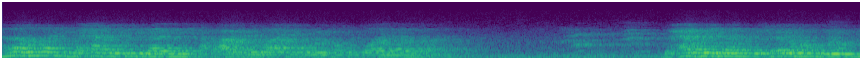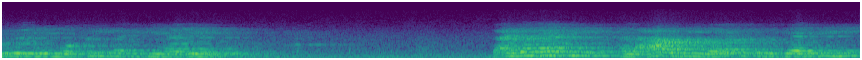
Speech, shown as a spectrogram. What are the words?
هؤلاء بحاجة إلى أن يفتحوا على الرواية ويخفضوا على بحاجة إلى أن تشعرهم بوجودهم وقيمة جهادهم. فعندما يأتي العربي ويقف بجانبه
